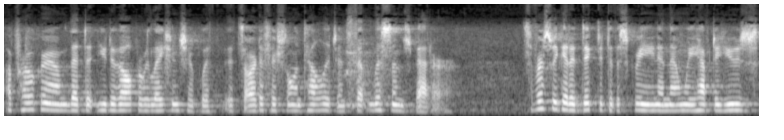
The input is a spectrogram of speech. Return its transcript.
a program that you develop a relationship with. It's artificial intelligence that listens better. So first we get addicted to the screen, and then we have to use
